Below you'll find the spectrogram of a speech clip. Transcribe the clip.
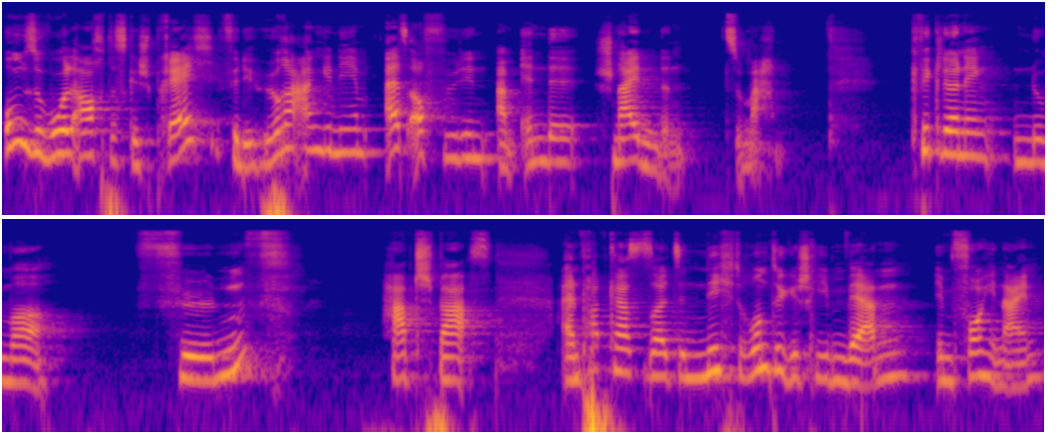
um sowohl auch das Gespräch für die Hörer angenehm als auch für den am Ende Schneidenden zu machen. Quick Learning Nummer fünf: Habt Spaß. Ein Podcast sollte nicht runtergeschrieben werden im Vorhinein,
